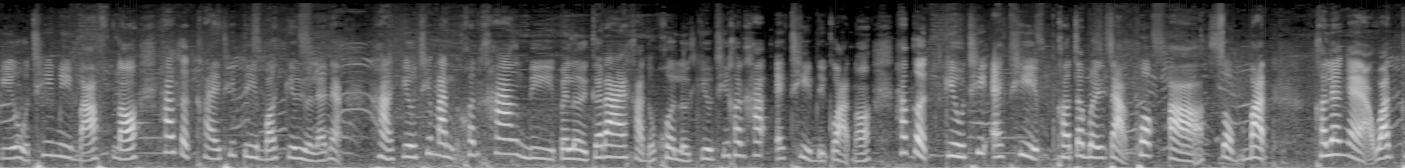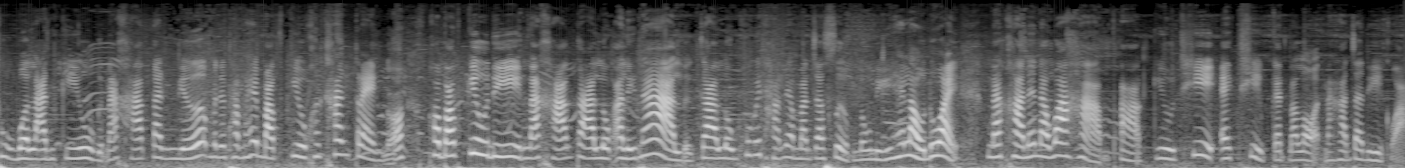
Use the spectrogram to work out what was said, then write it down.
กิลด์ที่มีบัฟเนาะถ้าเกิดใครที่ตีบอสกิลด์อยู่แล้วเนี่ยหากิลด์ที่มันค่อนข้างดีไปเลยก็ได้ค่ะทุกคนหรือกิลด์ที่ค่อนข้างแอคทีฟดีกว่าเนาะถ้าเกิดกิลด์ที่แอคทีฟเขาจะบริจาคพวกอ่าสมบัติ เขาเรียกไงอะวัตถุโบราณกิลนะคะ กันเยอะมันจะทำให้บัฟกิลค่อนข้างแกร่งเนาะพอบัฟกิลดีนะคะ การลงอารีนาหรือการลงผู้พิทักษ์เนี่ยมันจะเสริมตรงนี้ให้เราด้วยนะคะแนะนำว่าหาอ่ากิลที่แอคทีฟกันตลอดนะคะ จะดีกว่า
